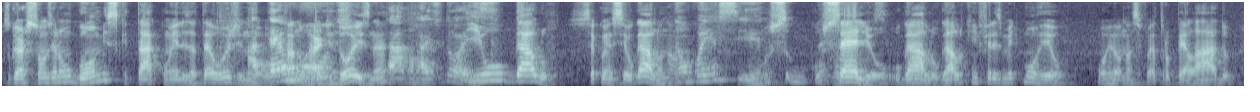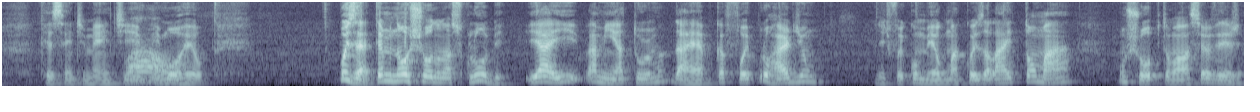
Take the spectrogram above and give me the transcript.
os garçons eram o Gomes, que tá com eles até hoje, no, Até tá no hoje, Hard 2, né? Tá no Hard 2. E o Galo. Você conheceu o Galo, não? Não conheci. O, o Célio, o Galo. O Galo que infelizmente morreu. Morreu, nossa, foi atropelado recentemente e, e morreu. Pois é, terminou o show no nosso clube e aí a minha turma da época foi pro Hard 1. A gente foi comer alguma coisa lá e tomar um chopp, tomar uma cerveja.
